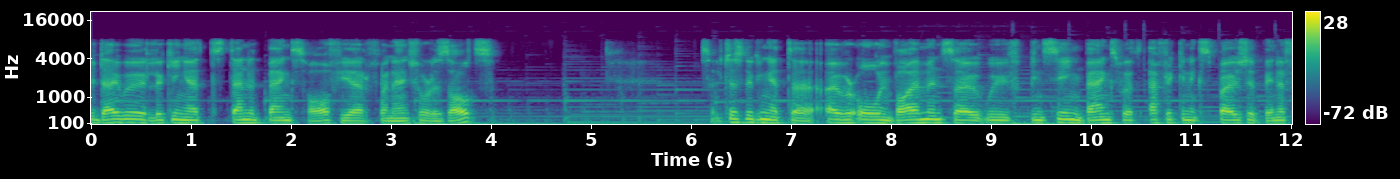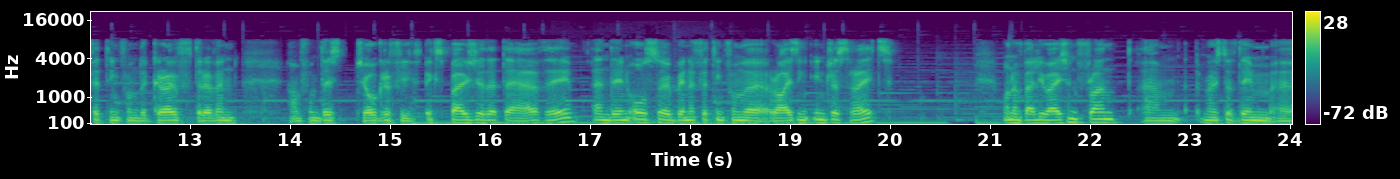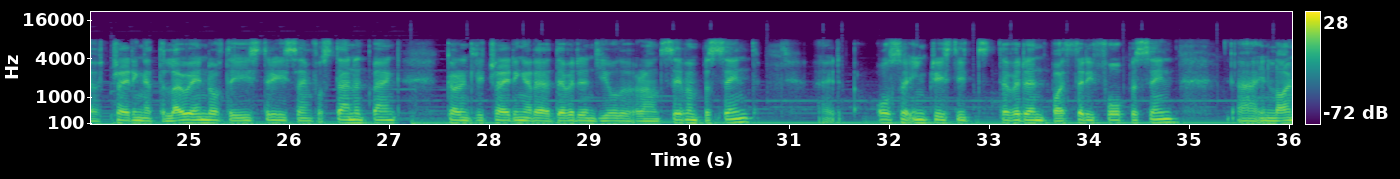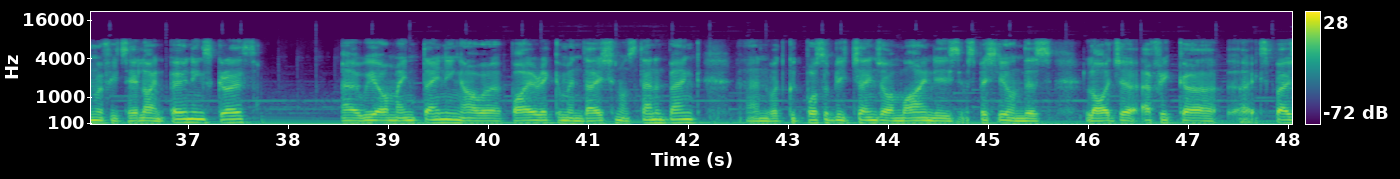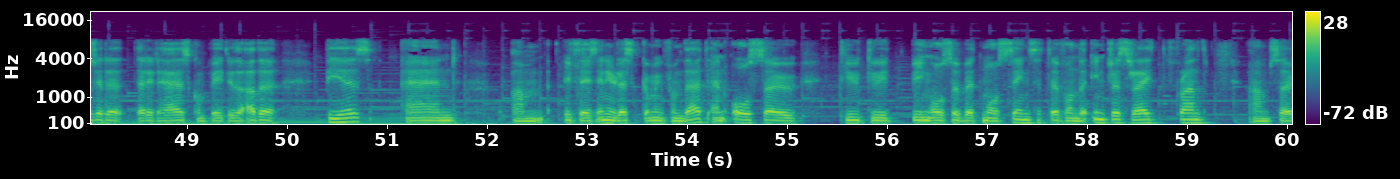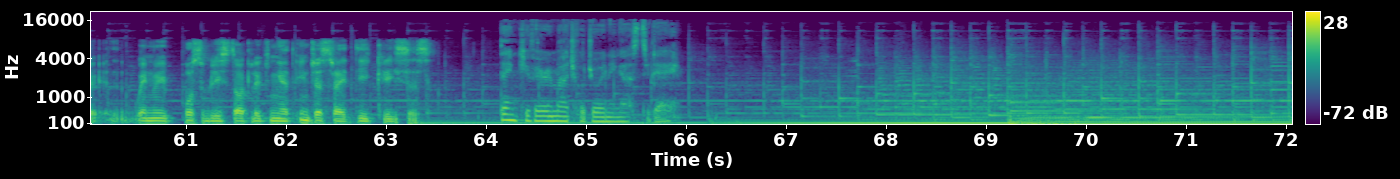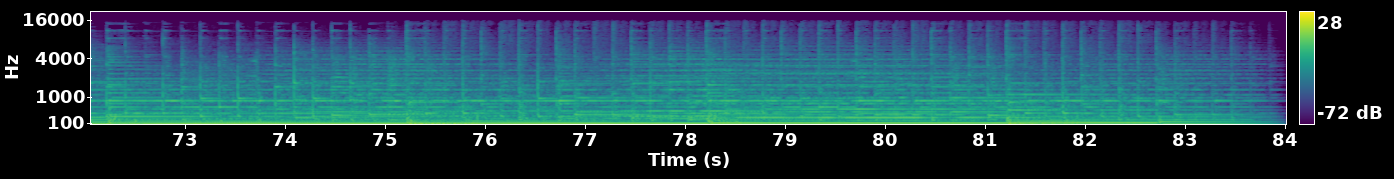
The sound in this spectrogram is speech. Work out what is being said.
Today we're looking at Standard Bank's half year financial results. So just looking at the overall environment, so we've been seeing banks with African exposure benefiting from the growth driven um, from this geography exposure that they have there, and then also benefiting from the rising interest rates. On a valuation front, um, most of them uh, trading at the low end of the history. Same for Standard Bank, currently trading at a dividend yield of around 7%. It also increased its dividend by 34%, uh, in line with its headline earnings growth. Uh, we are maintaining our buy recommendation on Standard Bank, and what could possibly change our mind is, especially on this larger Africa uh, exposure that, that it has compared to the other peers, and um, if there's any risk coming from that, and also due to it being also a bit more sensitive on the interest rate front. Um, so when we possibly start looking at interest rate decreases. Thank you very much for joining us today.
